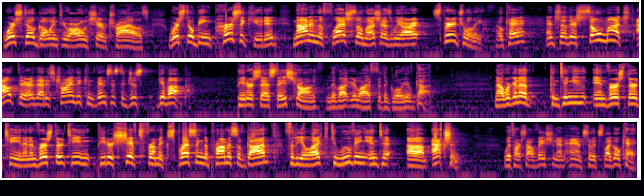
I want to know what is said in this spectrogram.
we're still going through our own share of trials. We're still being persecuted, not in the flesh so much as we are spiritually, okay? And so there's so much out there that is trying to convince us to just give up. Peter says, Stay strong, live out your life for the glory of God. Now we're going to continue in verse 13. And in verse 13, Peter shifts from expressing the promise of God for the elect to moving into um, action with our salvation at hand. So it's like, okay,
